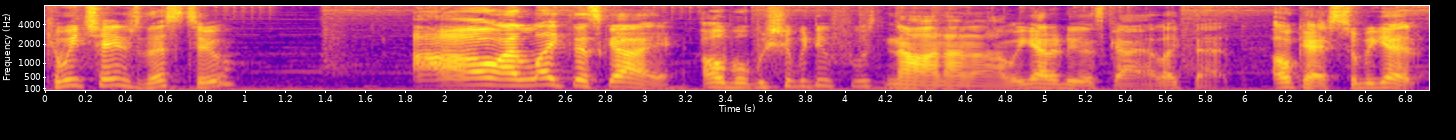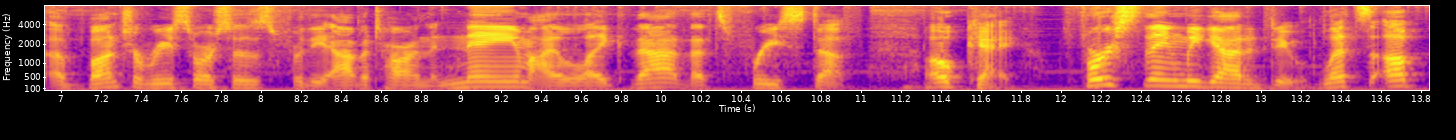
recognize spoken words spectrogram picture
Can we change this too? Oh, I like this guy. Oh, but we should we do food? No, no, no. We got to do this guy. I like that. Okay, so we get a bunch of resources for the avatar and the name. I like that. That's free stuff. Okay, first thing we got to do. Let's up.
